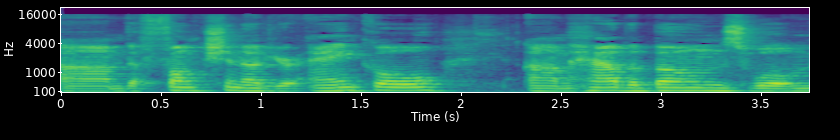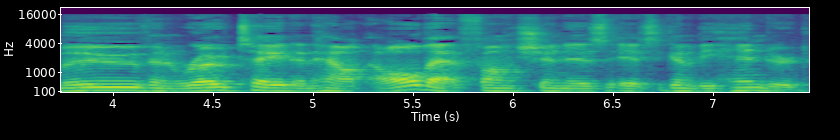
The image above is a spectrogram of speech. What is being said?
Um, the function of your ankle, um, how the bones will move and rotate, and how all that function is is going to be hindered.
